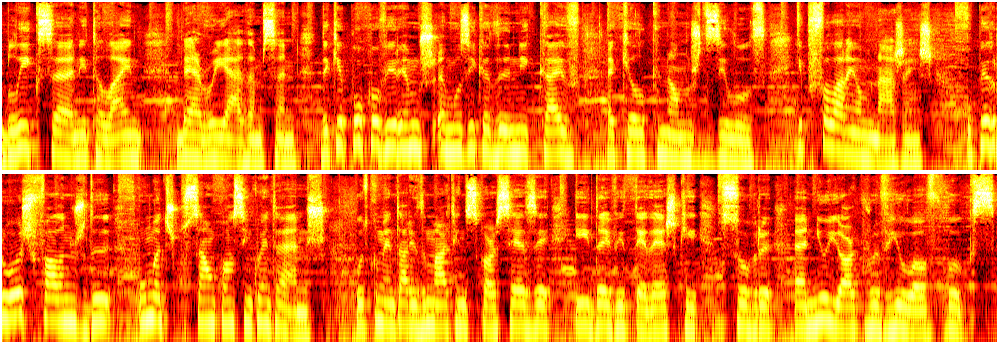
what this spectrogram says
Blixa, Anita Lane, Barry Adams. Daqui a pouco ouviremos a música de Nick Cave, aquele que não nos desilude. E por falar em homenagens, o Pedro hoje fala-nos de Uma Discussão com 50 anos, o documentário de Martin Scorsese e David Tedeschi sobre a New York Review of Books.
